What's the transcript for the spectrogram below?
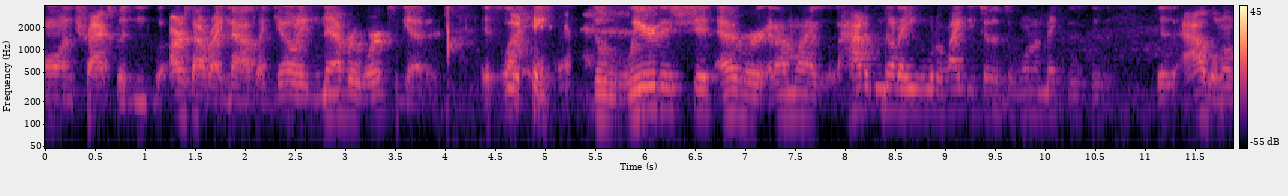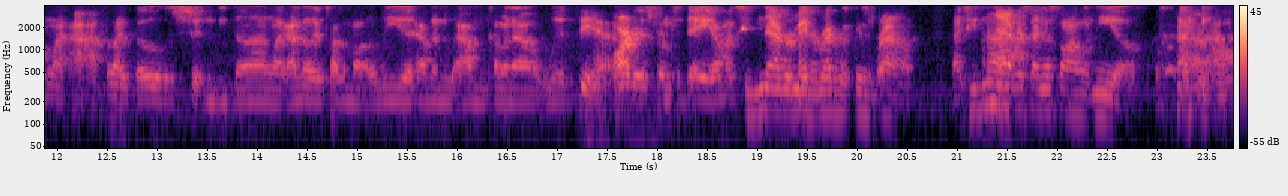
on tracks with, with artists out right now. It's like, yo, they never work together. It's like the weirdest shit ever. And I'm like, how did we know they even would have liked each other to want to make this this this album? I'm like, I, I, feel like those shouldn't be done. Like I know they're talking about Aaliyah having a new album coming out with yeah. artists from today. I'm like, she never made a record with Chris Brown. Like she uh, never sang a song with Ne-Yo. like, uh,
